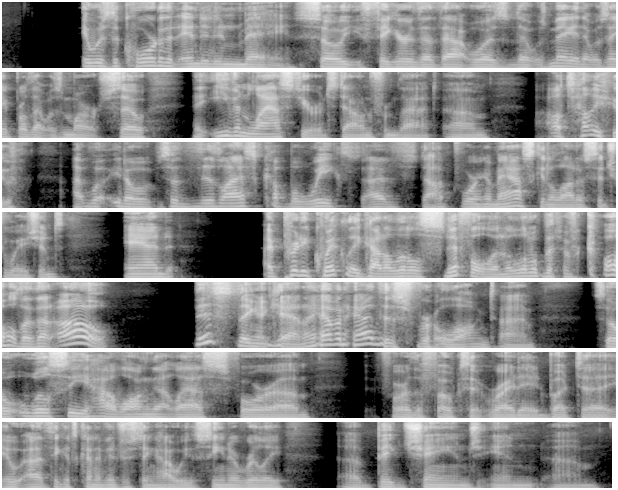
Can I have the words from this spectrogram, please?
It was the quarter that ended in May. So you figure that that was that was May, that was April, that was March. So uh, even last year, it's down from that. Um, I'll tell you, I, you know, so the last couple of weeks, I've stopped wearing a mask in a lot of situations, and I pretty quickly got a little sniffle and a little bit of a cold. I thought, oh, this thing again. I haven't had this for a long time, so we'll see how long that lasts for um, for the folks at Rite Aid. But uh, it, I think it's kind of interesting how we've seen a really uh, big change in um,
